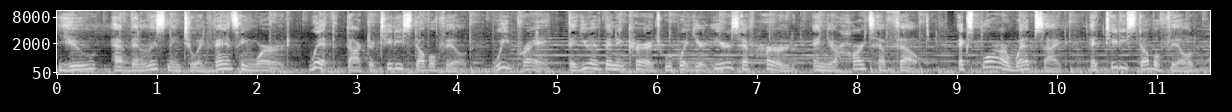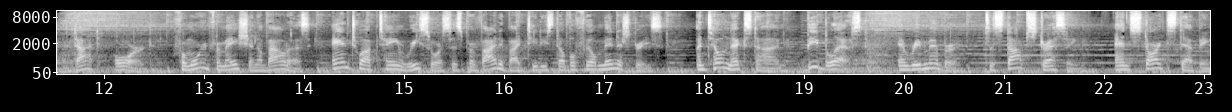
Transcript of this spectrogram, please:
You have been listening to Advancing Word with Dr. T.D. Stubblefield. We pray that you have been encouraged with what your ears have heard and your hearts have felt. Explore our website at tdstubblefield.org for more information about us and to obtain resources provided by TD Stubblefield Ministries. Until next time, be blessed and remember to stop stressing and start stepping,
